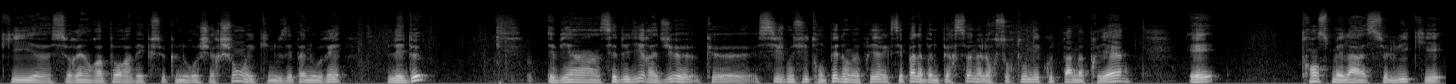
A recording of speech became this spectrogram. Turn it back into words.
qui euh, serait en rapport avec ce que nous recherchons et qui nous épanouirait les deux, eh bien, c'est de dire à Dieu que si je me suis trompé dans ma prière et que ce n'est pas la bonne personne, alors surtout n'écoute pas ma prière et transmets-la à celui qui est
